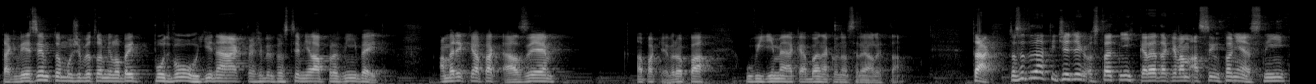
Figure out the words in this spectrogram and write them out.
tak věřím tomu, že by to mělo být po dvou hodinách, takže by prostě měla první být Amerika, pak Asie a pak Evropa. Uvidíme, jaká bude nakonec realita. Tak, to se teda týče těch ostatních karet, tak je vám asi úplně jasný,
